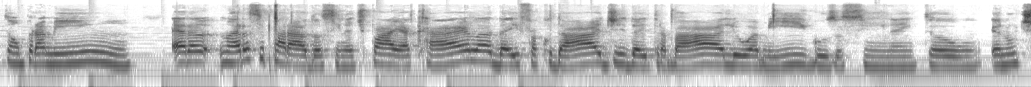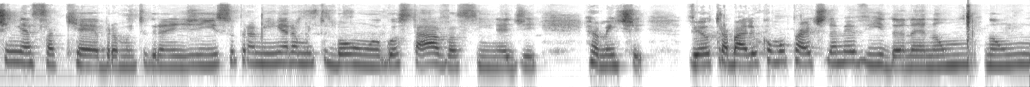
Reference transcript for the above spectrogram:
Então, para mim, era, não era separado, assim, né? Tipo, ah, é a Carla, daí faculdade, daí trabalho, amigos, assim, né? Então, eu não tinha essa quebra muito grande. E isso, para mim, era muito bom. Eu gostava, assim, né? De realmente ver o trabalho como parte da minha vida, né? Não, não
